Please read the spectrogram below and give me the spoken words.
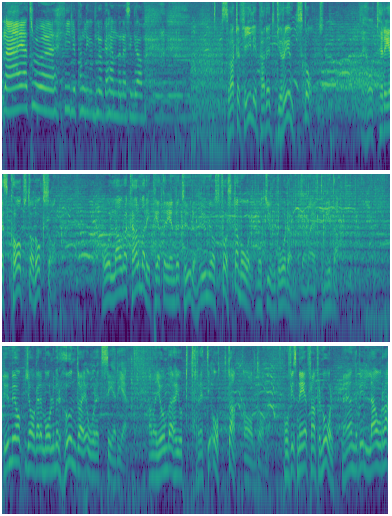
Nej, jag tror Filip han ligger och gnuggar händerna i sin grav. Svarte Filip hade ett grymt skott. Det har Therese Kapstad också. Och Laura Kalmari petar in returen, Umeås första mål mot Djurgården denna eftermiddag. Umeå jagade mål nummer 100 i årets serie. Anna Ljungberg har gjort 38 av dem. Hon finns med framför mål, men det blir Laura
